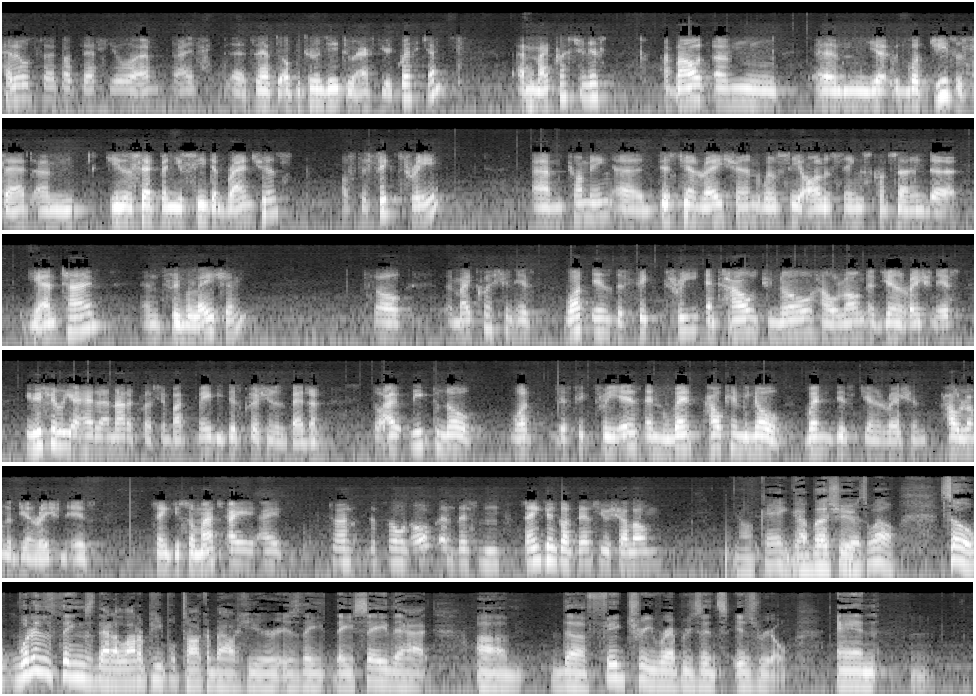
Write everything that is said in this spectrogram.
Hello, sir. God bless you. Um, nice uh, to have the opportunity to ask you a question. Um, my question is about um, um, yeah, what Jesus said. Um, Jesus said, when you see the branches of the fig tree um, coming, uh, this generation will see all the things concerning the, the end time and tribulation. So, uh, my question is, what is the fig tree and how to know how long a generation is? Initially, I had another question, but maybe this question is better. So, I need to know what the fig tree is and when, how can we know when this generation, how long the generation is? Thank you so much. I, I turn the phone off and listen. Thank you and God bless you. Shalom. Okay, God, God bless you. as well. So, one of the things that a lot of people talk about here is they, they say that um, the fig tree represents Israel. And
